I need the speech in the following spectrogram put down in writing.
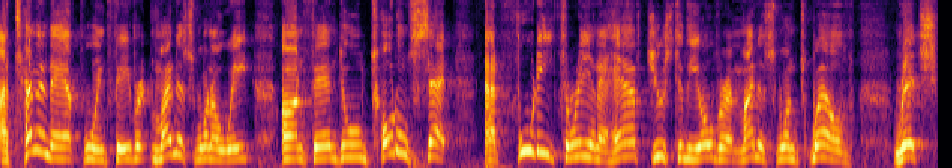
a 10.5 point favorite, minus 108 on FanDuel. Total set at 43.5, juice to the over at minus 112. Rich,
